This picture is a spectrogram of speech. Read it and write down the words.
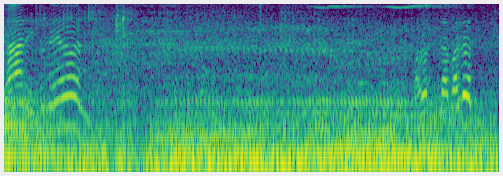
Yan, ito na. Balot na balot.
